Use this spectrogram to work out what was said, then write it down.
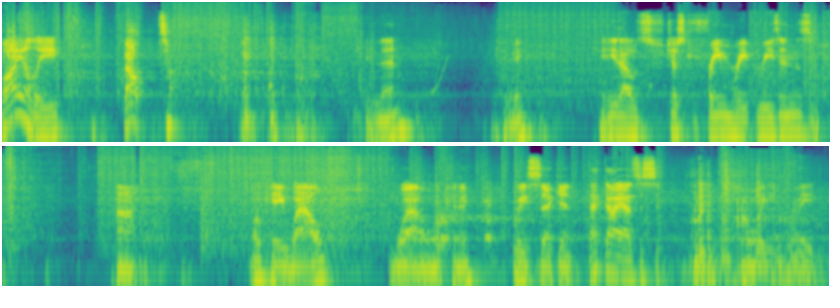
Finally! About. Okay, then. Okay. Okay, that was just frame rate reasons. Ah. Okay, wow. Wow, okay. Wait a second. That guy has this. Oh, wait, right.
